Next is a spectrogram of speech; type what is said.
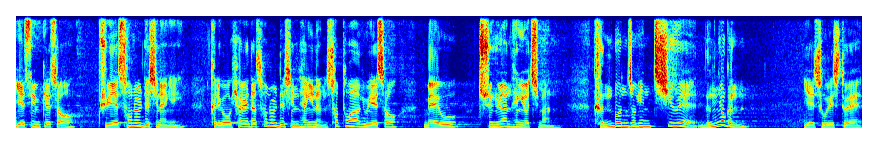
예수님께서 귀에 손을 대신 행위 그리고 혀에다 손을 대신 행위는 소통하기 위해서 매우 중요한 행위였지만 근본적인 치유의 능력은 예수 그리스도의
